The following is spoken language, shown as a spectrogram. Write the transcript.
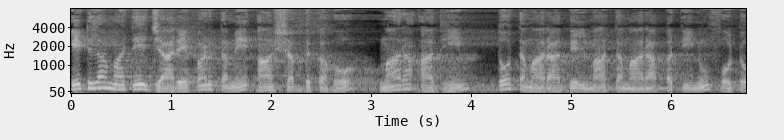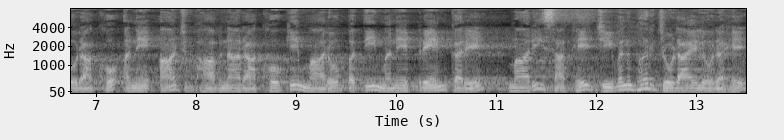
એટલા માટે જ્યારે પણ તમે આ શબ્દ કહો, મારા આધીન તો તમારા દિલમાં તમારા પતિનું ફોટો રાખો અને આ જ ભાવના રાખો કે મારો પતિ મને પ્રેમ કરે, મારી સાથે જીવનભર જોડાયેલો રહે,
